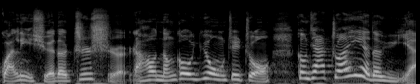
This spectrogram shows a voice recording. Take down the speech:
管理学的知识，然后能够用这种更加专业的语言，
